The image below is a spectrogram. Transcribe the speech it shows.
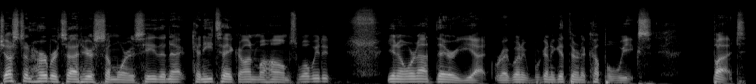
Justin Herbert's out here somewhere. Is he the next? Can he take on Mahomes? Well, we did, you know, we're not there yet. To, we're going to get there in a couple weeks. But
